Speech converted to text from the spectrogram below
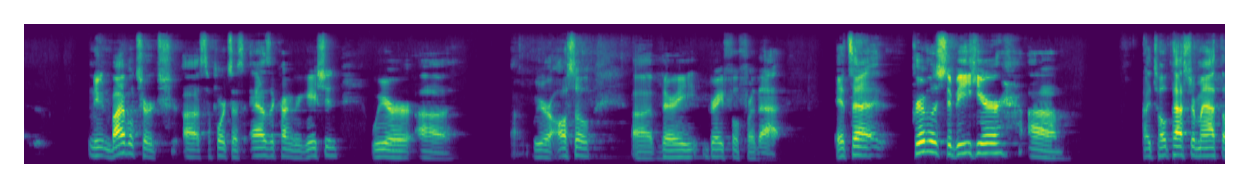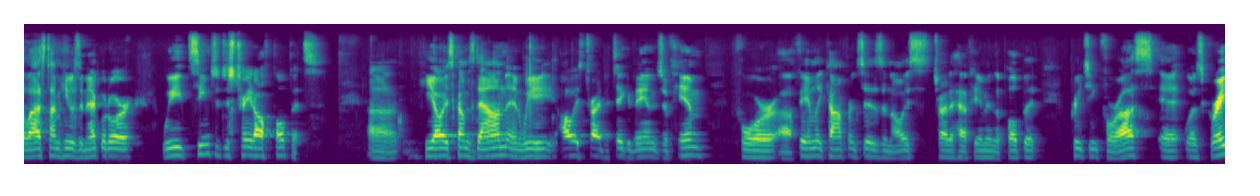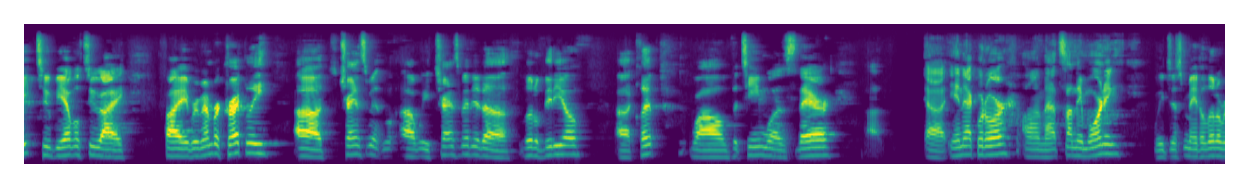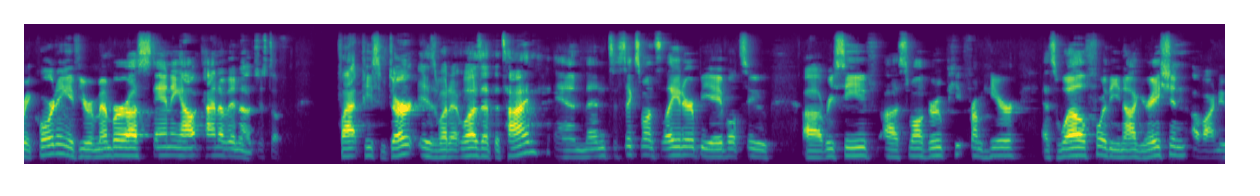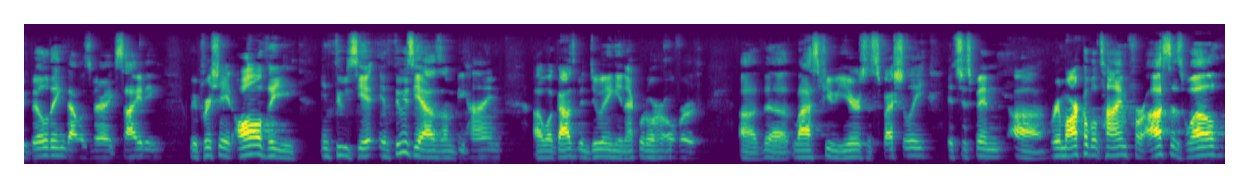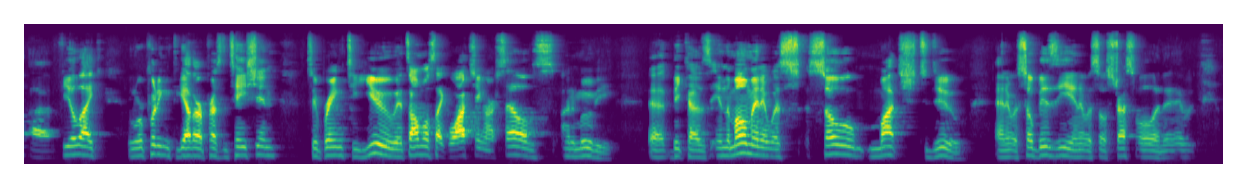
Newton Bible Church uh, supports us as a congregation. We are uh, we are also uh, very grateful for that. It's a privilege to be here. Um, I told Pastor Matt the last time he was in Ecuador, we seem to just trade off pulpits. Uh, he always comes down, and we always try to take advantage of him for uh, family conferences and always try to have him in the pulpit preaching for us. It was great to be able to, I, if I remember correctly, uh, transmit. Uh, we transmitted a little video uh, clip while the team was there uh, uh, in Ecuador on that Sunday morning. We just made a little recording. If you remember us standing out kind of in a just a flat piece of dirt is what it was at the time, and then to six months later be able to uh, receive a small group from here as well for the inauguration of our new building. That was very exciting. We appreciate all the enthusi- enthusiasm behind uh, what God's been doing in Ecuador over uh, the last few years, especially. It's just been a remarkable time for us as well. Uh, feel like when we're putting together a presentation to bring to you, it's almost like watching ourselves on a movie. Uh, because in the moment it was so much to do and it was so busy and it was so stressful and it,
